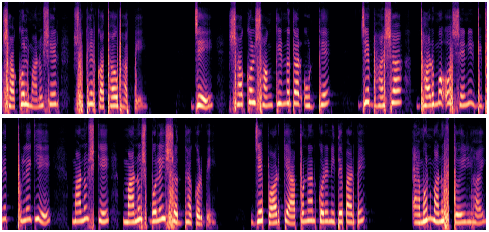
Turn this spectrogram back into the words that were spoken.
সকল মানুষের সুখের কথাও ভাববে। যে সকল সংকীর্ণতার ঊর্ধ্বে, যে ভাষা, ধর্ম ও শ্রেণির বিভেদ ভুলে গিয়ে মানুষকে মানুষ বলেই শ্রদ্ধা করবে। যে পরকে আপনার করে নিতে পারবে এমন মানুষ তৈরি হয়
